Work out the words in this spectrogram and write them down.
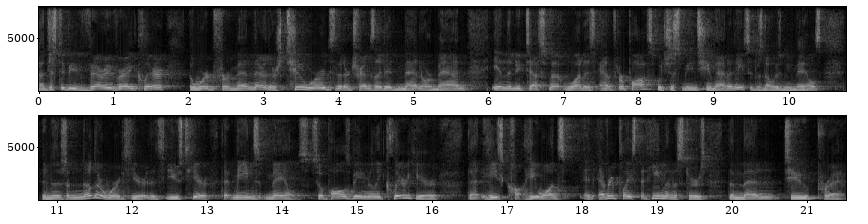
Now, just to be very, very clear, the word for men there, there's two words that are translated men or man in the New Testament. One is anthropos, which just means humanity, so it doesn't always mean males. Then there's another word here that's used here that means males. So Paul's being really clear here that he's, he wants in every place that he ministers the men to pray.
